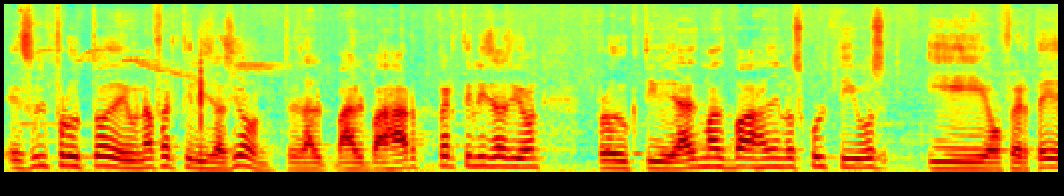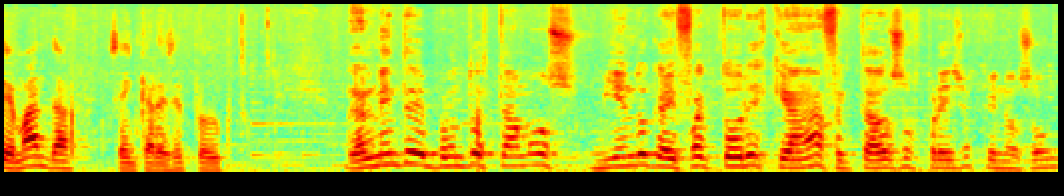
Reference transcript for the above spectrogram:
el fruto de una fertilización, entonces al bajar fertilización productividad es más baja en los cultivos y oferta y demanda, se encarece el producto. Realmente de pronto estamos viendo que hay factores que han afectado esos precios que no son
